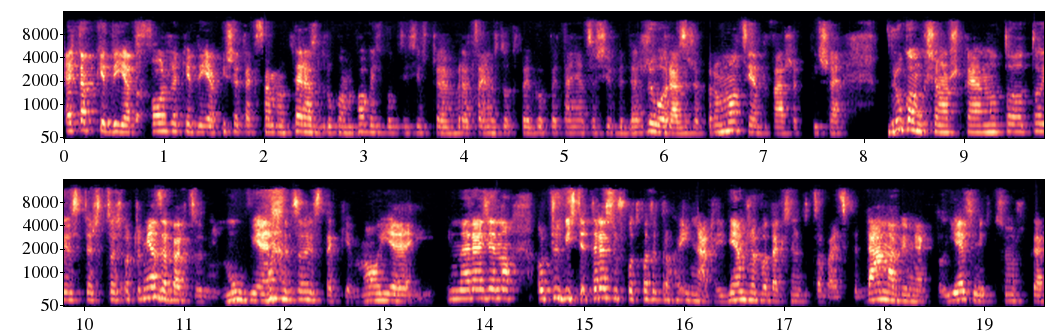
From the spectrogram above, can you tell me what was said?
etap, kiedy ja tworzę, kiedy ja piszę tak samo teraz drugą powieść, bo gdzieś jeszcze wracając do Twojego pytania, co się wydarzyło, raz, że promocja, dwa, że piszę drugą książkę, no to to jest też coś, o czym ja za bardzo nie mówię, co jest takie moje i, i na razie, no oczywiście, teraz już podchodzę trochę inaczej. Wiem, że woda księżycowa jest wydana, wiem jak to jest, mieć książkę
